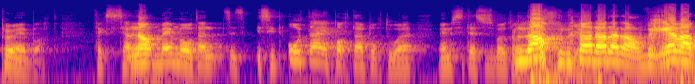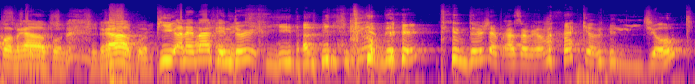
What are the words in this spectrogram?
peu importe. Fait que ça Non. même longtemps, c'est- autant important pour toi, même si t'es assis sur Non, non, non, non, non, vraiment pas, vraiment pas. Vraiment pas. Puis honnêtement, Tinder. Tinder, Tinder, je prends ça vraiment comme une joke.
